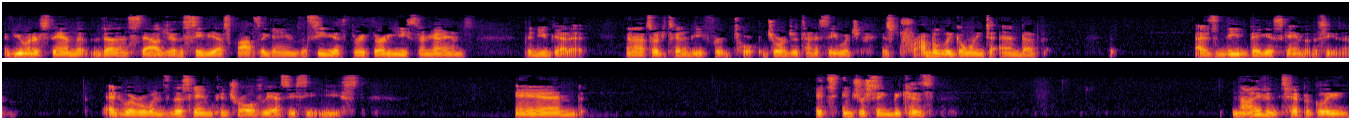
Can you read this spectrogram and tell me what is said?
If you understand that the nostalgia of the CBS classic games, the CBS 3:30 Eastern games, then you get it. And that's what it's going to be for Georgia Tennessee, which is probably going to end up as the biggest game of the season. And whoever wins this game controls the SEC East. And it's interesting because not even typically,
